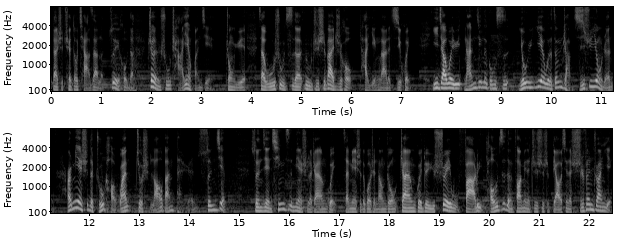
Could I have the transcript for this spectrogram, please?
但是却都卡在了最后的证书查验环节。终于，在无数次的入职失败之后，他迎来了机会。一家位于南京的公司，由于业务的增长，急需用人，而面试的主考官就是老板本人孙健。孙健亲自面试了张恩贵，在面试的过程当中，张恩贵对于税务、法律、投资等方面的知识是表现的十分专业。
